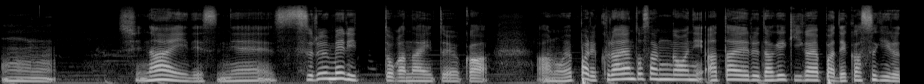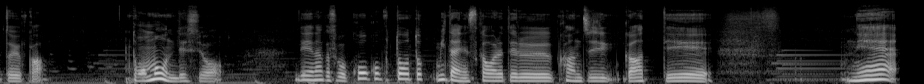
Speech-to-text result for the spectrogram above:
うん、しないですねするメリットがないというかあのやっぱりクライアントさん側に与える打撃がやっぱでかすぎるというかと思うんですよ。でなんかすごい広告塔とみたいに使われてる感じがあってね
